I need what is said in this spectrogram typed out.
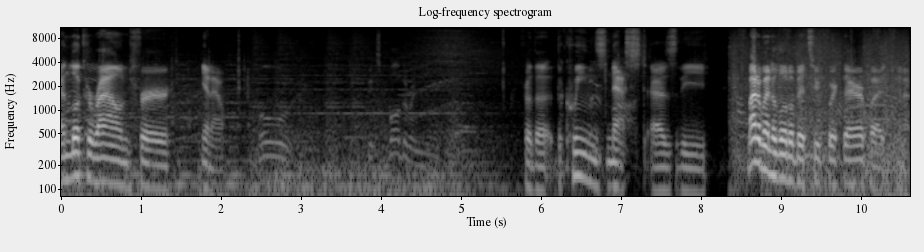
and look around for you know Boring. It's bothering me. for the the queen's nest as the might have went a little bit too quick there, but you know.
